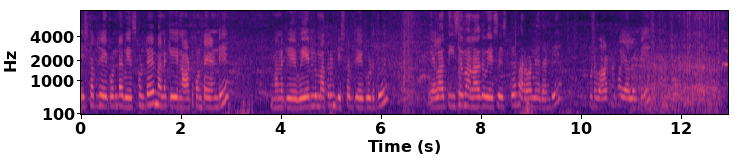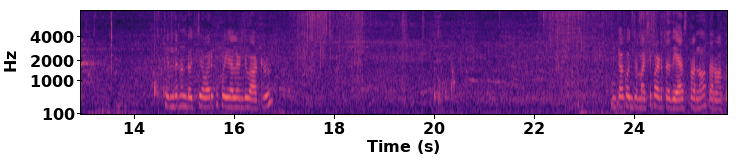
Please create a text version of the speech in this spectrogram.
డిస్టర్బ్ చేయకుండా వేసుకుంటే మనకి నాటుకుంటాయండి. మనకి వేర్లు మాత్రం డిస్టర్బ్ చేయకూడదు. ఎలా తీసామో అలాగ వేసేస్తే పర్వాలేదండి. ఇప్పుడు వాటర్ పోయాలండి. కింద నుండి వచ్చే వరకు పోయాలండి వాటరు. ఇంకా కొంచెం మట్టి పడుతుంది వేస్తాను తర్వాత.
